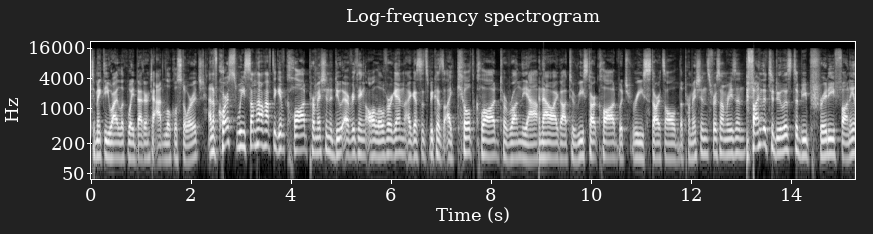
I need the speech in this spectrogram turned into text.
to make the UI look way better and to add local storage. And of course, we somehow have to give Claude permission to do everything all over again. I guess it's because I killed Claude to run the app. And now I got to restart Claude, which restarts all the permissions for some reason. I find the to-do list to be pretty funny.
